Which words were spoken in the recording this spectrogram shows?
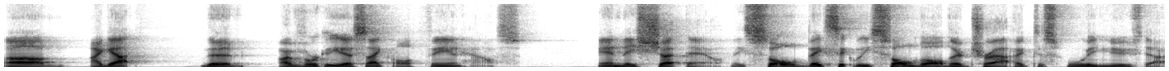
um, I got the I was working at a site called Fan House, and they shut down. They sold basically sold all their traffic to SportingNews.com.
